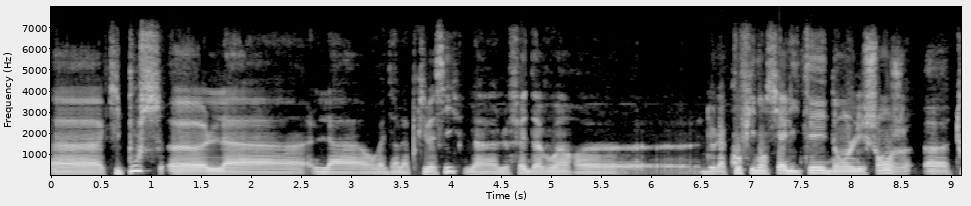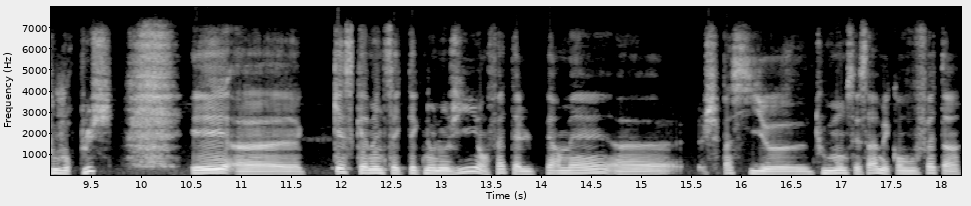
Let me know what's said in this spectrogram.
euh, qui pousse euh, la, la, on va dire la privacy, la- le fait d'avoir euh, de la confidentialité dans l'échange euh, toujours plus. Et euh, qu'est-ce qu'amène cette technologie? En fait, elle permet, euh, je sais pas si euh, tout le monde sait ça, mais quand vous faites un,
